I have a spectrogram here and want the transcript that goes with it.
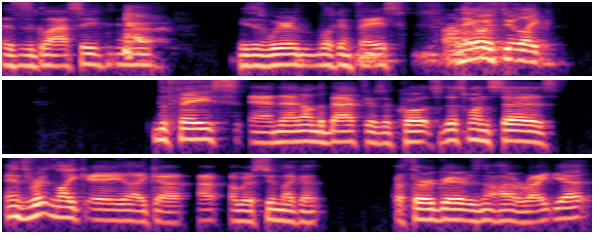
This is glassy. You know? He's this weird looking face. And they always do like the face, and then on the back there's a quote. So this one says, and it's written like a like a I I would assume like a, a third grader doesn't know how to write yet.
